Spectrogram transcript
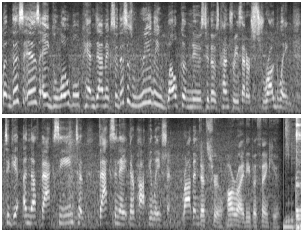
but this is a global pandemic. So this is really welcome news to those countries that are struggling to get enough vaccine to vaccinate their population. Robin? That's true. All right, Eva, thank you.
